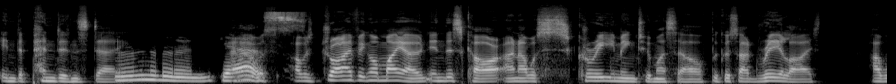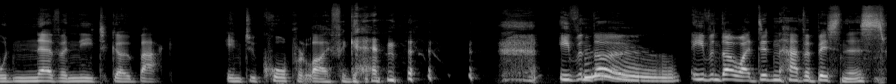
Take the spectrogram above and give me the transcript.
Independence Day. Mm, yes. I was, I was driving on my own in this car and I was screaming to myself because I'd realized I would never need to go back into corporate life again. even though hmm. even though I didn't have a business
